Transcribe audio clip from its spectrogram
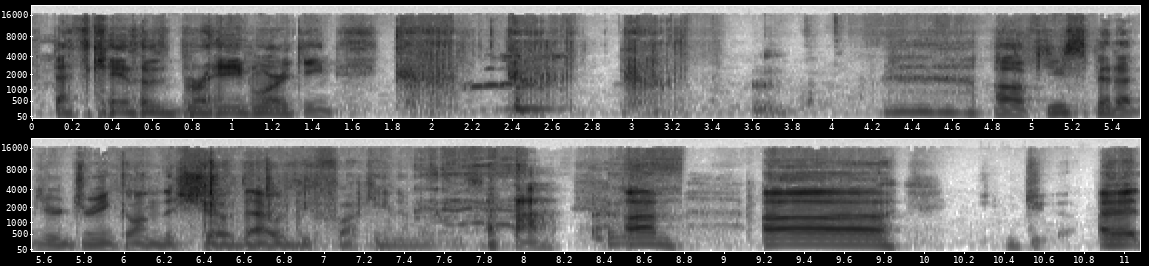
That's Caleb's brain working. oh, if you spit up your drink on the show, that would be fucking amazing. um, uh, uh,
